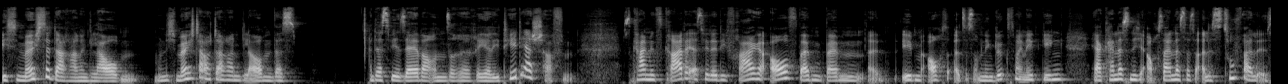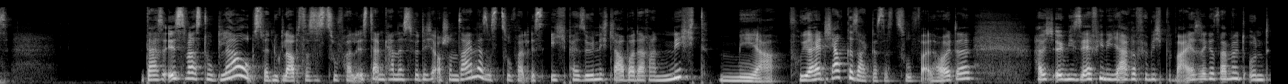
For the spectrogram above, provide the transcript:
ich möchte daran glauben. Und ich möchte auch daran glauben, dass dass wir selber unsere Realität erschaffen. Es kam jetzt gerade erst wieder die Frage auf, beim, beim äh, eben auch, als es um den Glücksmagnet ging, ja, kann es nicht auch sein, dass das alles Zufall ist? Das ist, was du glaubst. Wenn du glaubst, dass es Zufall ist, dann kann es für dich auch schon sein, dass es Zufall ist. Ich persönlich glaube daran nicht mehr. Früher hätte ich auch gesagt, das ist Zufall. Heute habe ich irgendwie sehr viele Jahre für mich Beweise gesammelt und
